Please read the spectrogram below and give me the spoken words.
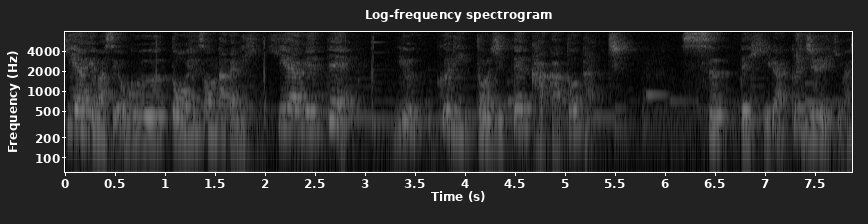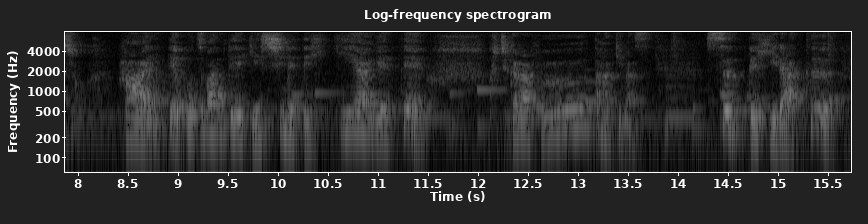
き上げますよ。ぐーっとおへその中に引き上げてゆっくり閉じてかかとタッチ。吸って開く。10いきましょう。吐いて骨盤底筋締めて引き上げて口からふーっと吐きます。吸って開く。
